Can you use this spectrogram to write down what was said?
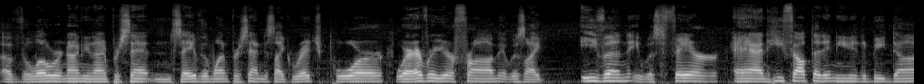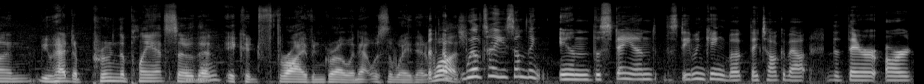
of the lower ninety nine percent and save the one percent. It's like rich, poor, wherever you're from. It was like even. It was fair, and he felt that it needed to be done. You had to prune the plant so that it could thrive and grow, and that was the way that it Mm-hmm. But, uh, was. we'll tell you something. In The Stand, the Stephen King book, they talk about that there are,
